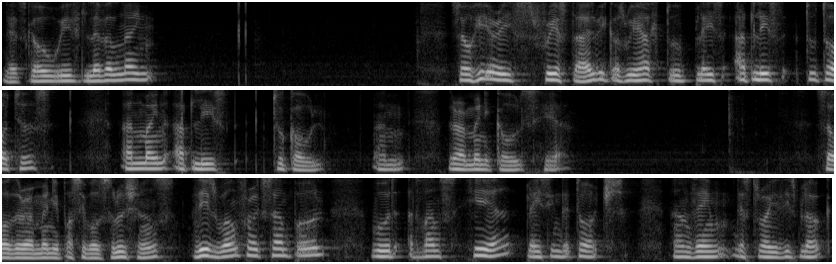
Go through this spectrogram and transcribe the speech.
Let's go with level 9. So here is freestyle because we have to place at least two torches and mine at least two coal. And there are many coals here. So there are many possible solutions. This one, for example, would advance here, placing the torch, and then destroy this block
